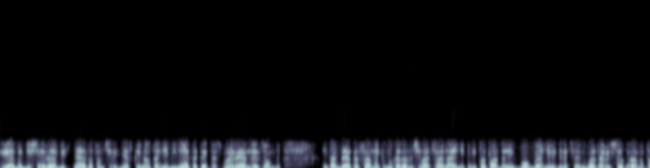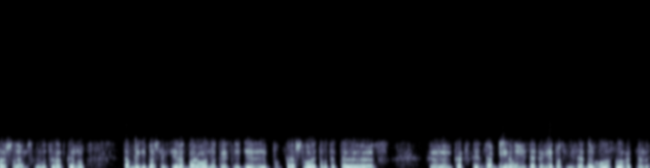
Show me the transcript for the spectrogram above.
я им объясняю, объясняю, потом через несколько минут они меняют опять. То есть реальные зомби. И тогда это самое. Ну, когда началась война, они и попадали, и бомбы, они увидели своими глазами, все сразу прошло. Я вам вот сразу скажу, там люди пошли в тероборону, то есть люди, э, прошло это вот это Э, как сказать, зомбирование, не знаю, как, я просто не знаю другого слова, как надо.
